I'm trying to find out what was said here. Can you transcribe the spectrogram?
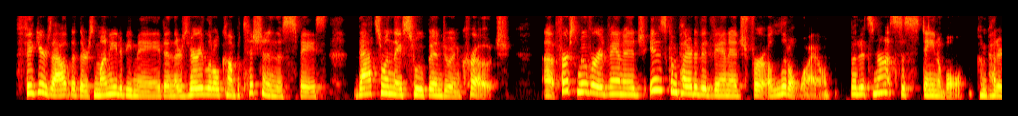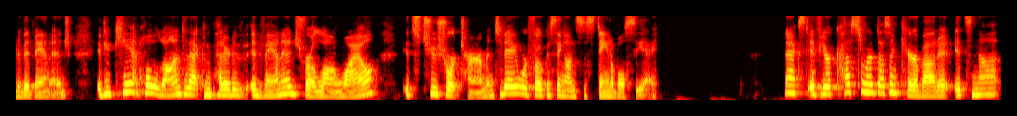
figures out that there's money to be made and there's very little competition in this space, that's when they swoop in to encroach. Uh, first mover advantage is competitive advantage for a little while, but it's not sustainable competitive advantage. If you can't hold on to that competitive advantage for a long while, it's too short term. And today we're focusing on sustainable CA. Next, if your customer doesn't care about it, it's not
